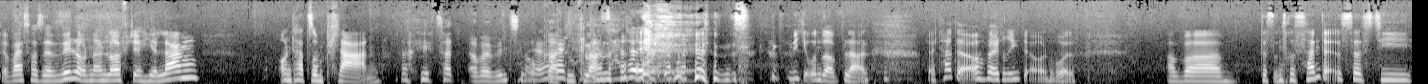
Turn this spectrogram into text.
der weiß, was er will und dann läuft er hier lang und hat so einen Plan. Jetzt hat aber Vincent auch ja, gerade einen Plan. das ist nicht unser Plan. Vielleicht hat er auch, vielleicht riecht er auch einen Wolf. Aber das Interessante ist, dass die,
